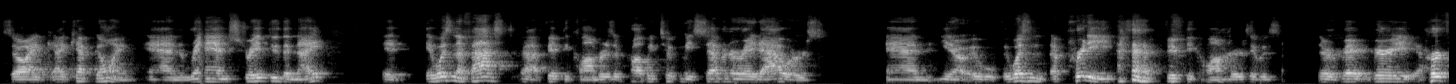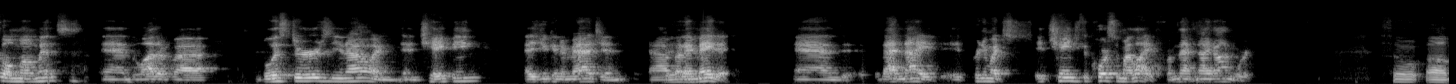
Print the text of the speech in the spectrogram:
So I, I kept going and ran straight through the night. It it wasn't a fast uh, 50 kilometers. It probably took me seven or eight hours, and you know it, it wasn't a pretty 50 kilometers. It was there were very very hurtful moments and a lot of uh, blisters, you know, and and chafing, as you can imagine. Uh, But I made it, and that night it pretty much it changed the course of my life from that night onward. So uh,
